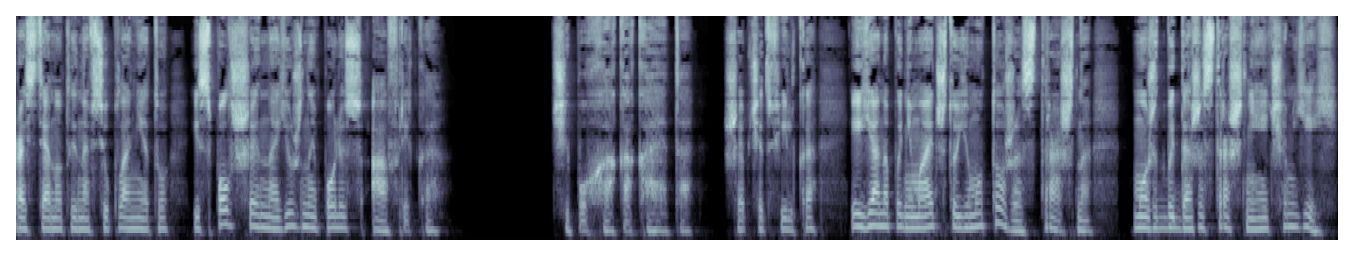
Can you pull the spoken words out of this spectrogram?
растянутый на всю планету, и сползшая на южный полюс Африка. «Чепуха какая-то», — шепчет Филька, и Яна понимает, что ему тоже страшно, может быть, даже страшнее, чем ей.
